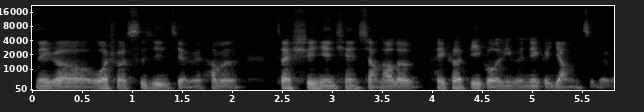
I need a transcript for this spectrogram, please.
那个沃舍斯基姐妹他们在十一年前想到的《黑客帝国》里面那个样子，对吧？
